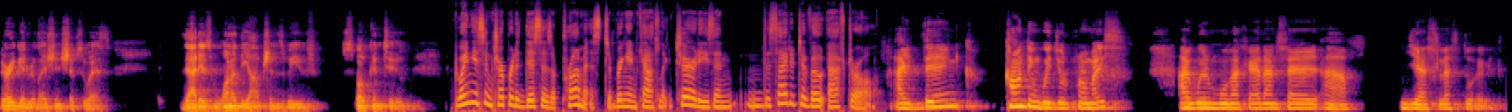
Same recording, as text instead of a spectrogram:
very good relationships with. That is one of the options we've spoken to. Duenas interpreted this as a promise to bring in Catholic charities and decided to vote after all. I think, counting with your promise, I will move ahead and say, uh, yes, let's do it.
